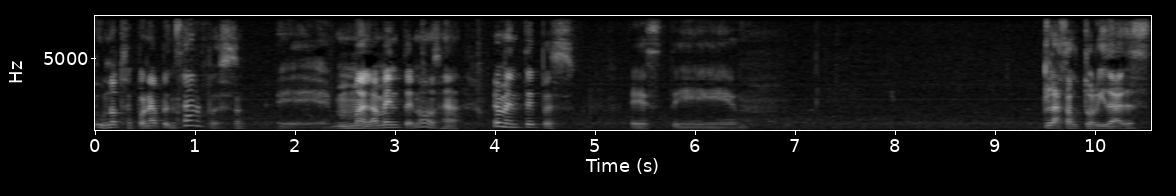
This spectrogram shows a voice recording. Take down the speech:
Uno se pone a pensar, pues, eh, malamente, ¿no? O sea, obviamente, pues, este... Las autoridades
